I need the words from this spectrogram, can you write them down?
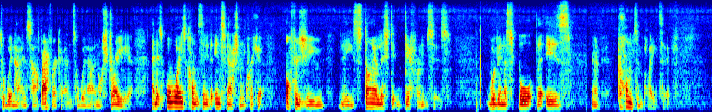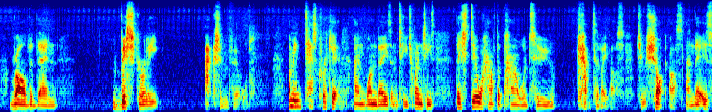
to win out in South Africa and to win out in Australia. And it's always constantly that international cricket offers you these stylistic differences within a sport that is, you know, contemplative rather than viscerally action filled. I mean, Test cricket and one days and T20s, they still have the power to captivate us, to shock us. And there is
